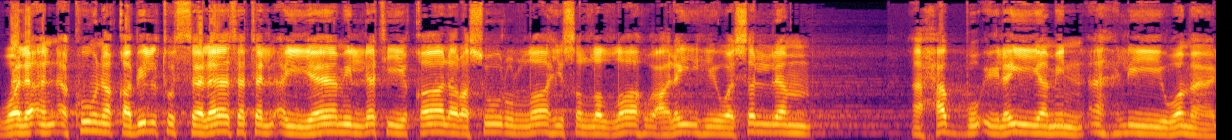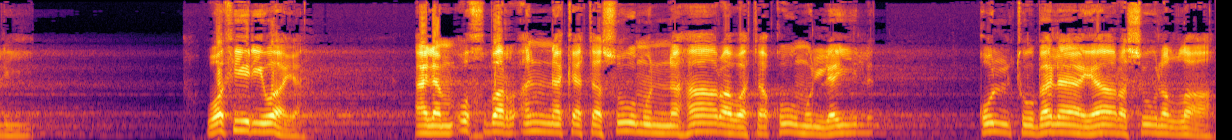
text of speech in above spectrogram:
ولأن أكون قبلت الثلاثة الأيام التي قال رسول الله صلى الله عليه وسلم أحب إلي من أهلي ومالي. وفي رواية ألم أخبر أنك تصوم النهار وتقوم الليل؟ قلت بلى يا رسول الله.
